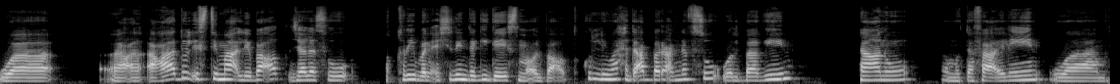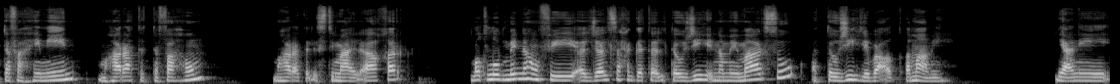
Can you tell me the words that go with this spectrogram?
وأعادوا الاستماع لبعض جلسوا تقريبا 20 دقيقة يسمعوا البعض. كل واحد عبر عن نفسه والباقين كانوا متفاعلين ومتفهمين. مهارات التفهم مهارات الاستماع الآخر. مطلوب منهم في الجلسة حقة التوجيه إنهم يمارسوا التوجيه لبعض أمامي. يعني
